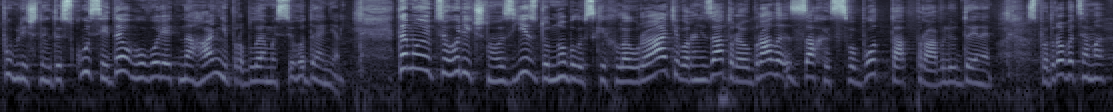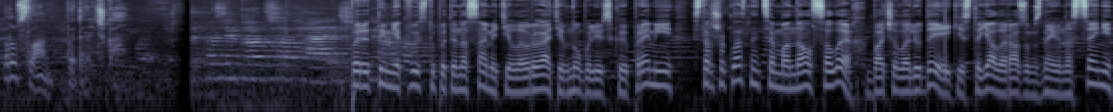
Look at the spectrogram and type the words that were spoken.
публічних дискусій, де обговорять нагальні проблеми сьогодення. Темою цьогорічного з'їзду Нобелевських лауреатів організатори обрали захист свобод та прав людини. З подробицями Руслан Петричка. Перед тим як виступити на саміті лауреатів Нобелівської премії, старшокласниця Манал Салех бачила людей, які стояли разом з нею на сцені,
